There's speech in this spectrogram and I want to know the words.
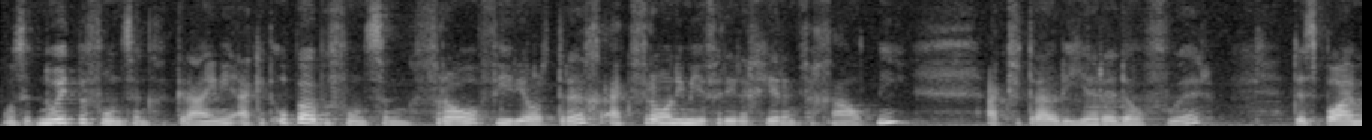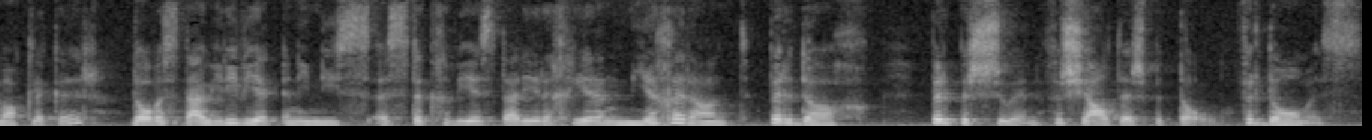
Ons het nooit befondsing gekry nie. Ek het ophou befondsing vra 4 jaar terug. Ek vra nie meer vir die regering vir geld nie. Ek vertrou die Here daarvoor. Dis baie makliker. Daar was nou hierdie week in die nuus 'n stuk gewees dat die regering R9 per dag per persoon vir shelters betaal vir dames.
